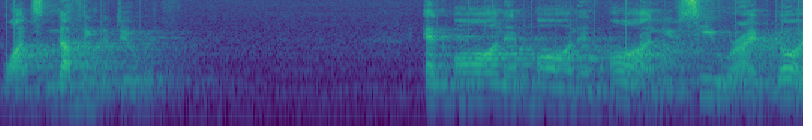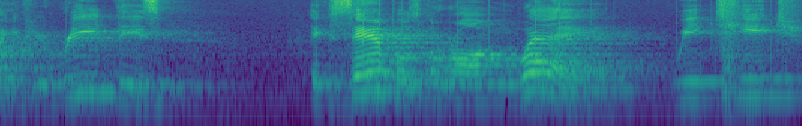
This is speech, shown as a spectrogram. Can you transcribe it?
wants nothing to do with. And on and on and on. You see where I'm going. If you read these examples the wrong way, we teach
